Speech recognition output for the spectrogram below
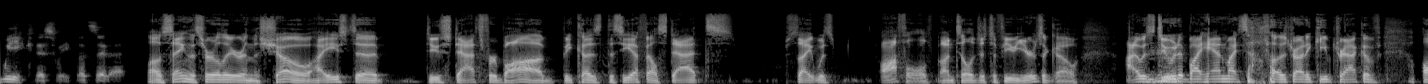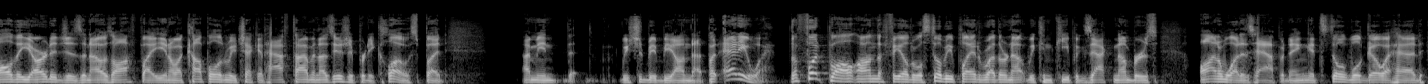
week this week. Let's say that. Well, I was saying this earlier in the show. I used to do stats for Bob because the CFL stats site was awful until just a few years ago. I was doing mm-hmm. it by hand myself. I was trying to keep track of all the yardages, and I was off by you know a couple, and we check at halftime, and I was usually pretty close. But I mean, th- we should be beyond that. But anyway, the football on the field will still be played, whether or not we can keep exact numbers on what is happening. It still will go ahead.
